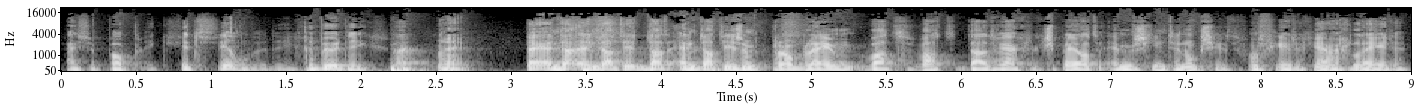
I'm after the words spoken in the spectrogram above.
Hij zei, pap, ik zit stil, er gebeurt niks. Nee. Nee, en, dat, en, dat is, dat, en dat is een probleem wat, wat daadwerkelijk speelt. En misschien ten opzichte van 40 jaar geleden...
